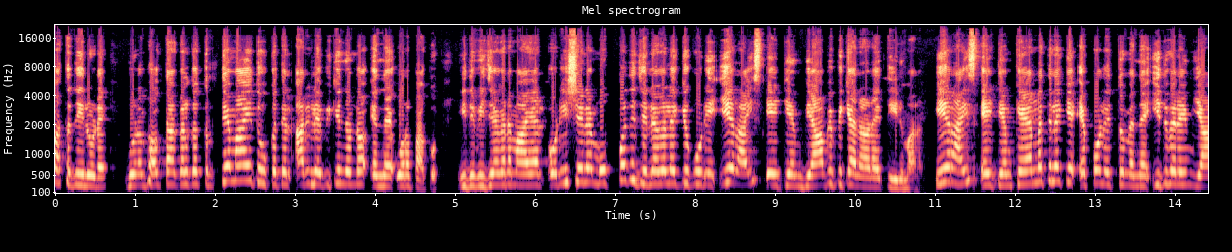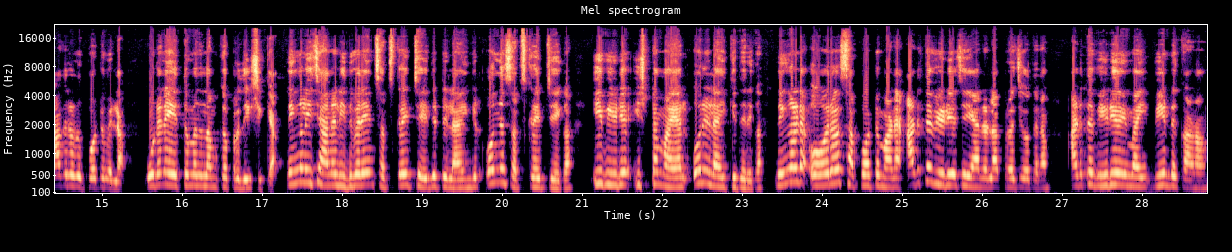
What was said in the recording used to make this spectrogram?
പദ്ധതിയിലൂടെ ഗുണഭോക്താക്കൾക്ക് കൃത്യമായ തൂക്കത്തിൽ അരി ലഭിക്കുന്നുണ്ടോ എന്ന് ഉറപ്പാക്കും. ഇത് വിജയകരമായാൽ ഒഡീഷയിലെ മുപ്പത് ജില്ലകളിലേക്ക് കൂടി ഈ റൈസ് എ ടി എം വ്യാപിപ്പിക്കാനാണ് തീരുമാനം. ഈ റൈസ് എ ടി എം കേരളത്തിലേക്ക് എപ്പോൾ എത്തുമെന്ന് ഇതുവരെയും യാതൊരു റിപ്പോർട്ടുമില്ല. ഉടനെ എത്തുമെന്ന് നമുക്ക് പ്രതീക്ഷിക്കാം. നിങ്ങൾ ഈ ചാനൽ ഇതുവരെയും സബ്സ്ക്രൈബ് ചെയ്തിട്ടില്ല എങ്കിൽ ഒന്ന് സബ്സ്ക്രൈബ് ചെയ്യുക. ഈ വീഡിയോ ഇഷ്ടമായാൽ ഒരു ലൈക്ക് തരിക. നിങ്ങളുടെ ഓരോ സപ്പോർട്ടുമാണ് അടുത്ത വീഡിയോ ചെയ്യാനുള്ള പ്രചോദനം. അടുത്ത വീഡിയോയുമായി വീണ്ടും കാണാം.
